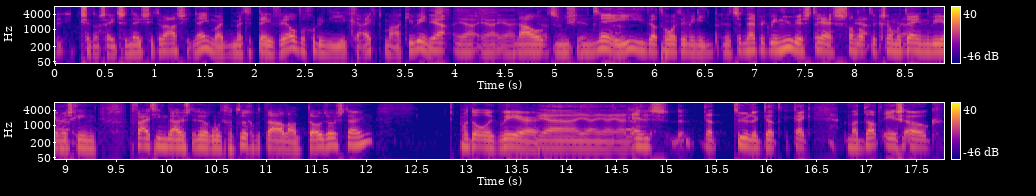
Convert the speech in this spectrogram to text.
ik zit nog steeds in deze situatie. Nee, maar met de TVL-vergoeding die je krijgt, maak je winst. Ja, ja, ja. ja nou, dat shit, nee, ja. dat hoort er weer niet. Dan heb ik weer nu weer stress, omdat ja, ik zo meteen weer misschien 15.000 euro moet gaan terugbetalen aan tozo-steun. Waardoor ik weer... Ja, ja, ja. ja. Dat en, is, dat, dat, tuurlijk, dat, kijk, maar dat is ook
